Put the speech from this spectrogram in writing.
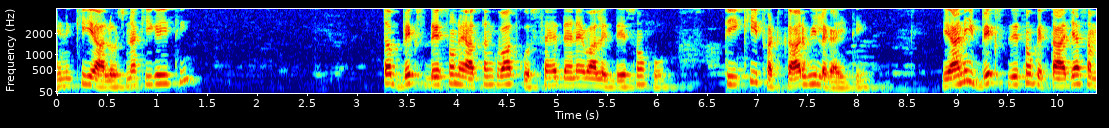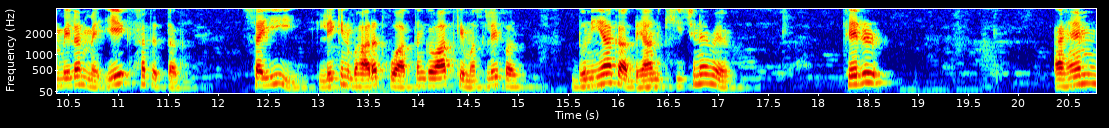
इनकी आलोचना की गई थी। तब ब्रिक्स देशों ने आतंकवाद को सह देने वाले देशों को तीखी फटकार भी लगाई थी। यानी ब्रिक्स देशों के ताज़ा सम्मेलन में एक हद तक सही, लेकिन भारत को आतंकवाद के मसले पर दुनिया का ध्यान खींचने में फिर अहम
